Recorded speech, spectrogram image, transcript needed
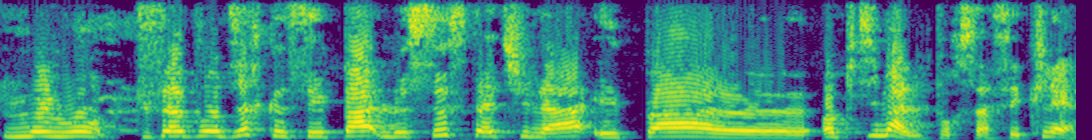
Mais bon, tout ça pour dire que c'est pas le ce statut-là est pas euh, optimal pour ça, c'est clair.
